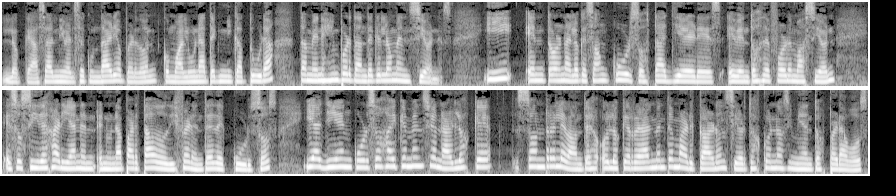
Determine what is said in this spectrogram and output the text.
lo que hace al nivel secundario, perdón, como alguna tecnicatura, también es importante que lo menciones. Y en torno a lo que son cursos, talleres, eventos de formación, eso sí dejarían en, en un apartado diferente de cursos y allí en cursos hay que mencionar los que son relevantes o los que realmente marcaron ciertos conocimientos para vos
